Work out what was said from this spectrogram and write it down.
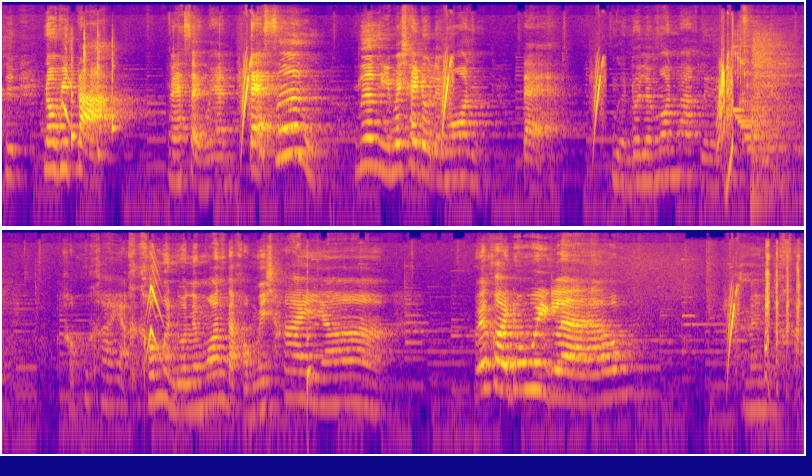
คือโนบิตะแม้ใส่แว่นแต่ซึ่งเรื่องนี้ไม่ใช่โดเรมอน แต่เหมือนโดเรมอนมากเลยคือใครอะเขาคือใครอะคือเขาเหมือนโดเรมอนแต่เขาไม่ใช่อะไม่เคยดูอีกแล้ว ไม่รู้ค่ะ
